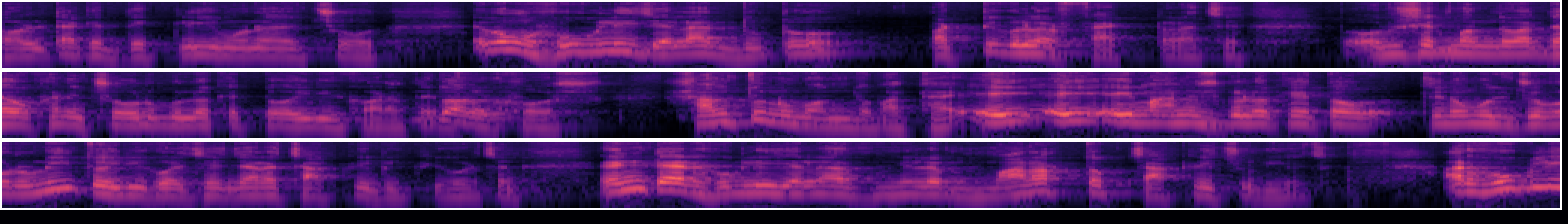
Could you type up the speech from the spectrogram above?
দলটাকে দেখলেই মনে হয় চোর এবং হুগলি জেলার দুটো পার্টিকুলার ফ্যাক্টর আছে। তো অভিষেক বন্দ্যোপাধ্যায় ওখানে চোরগুলোকে তৈরি করাতে দল ঘোষ। শান্তনু বন্দ্যোপাধ্যায় এই এই এই মানুষগুলোকে তো তৃণমূল যুবর উনিই তৈরি করেছেন যারা চাকরি বিক্রি করেছেন। এন্টায়ার হুগলি জেলার মিলে মারাত্মক চাকরি চুরি হয়েছে। আর হুগলি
